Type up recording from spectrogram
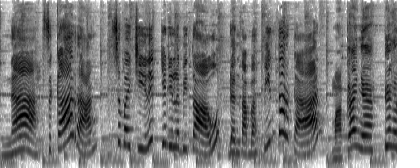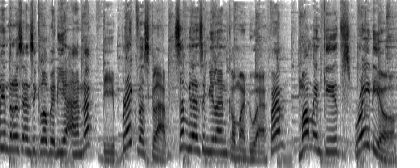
Nah, sekarang Sobat Cilik jadi lebih tahu dan tambah pintar kan? Makanya, dengerin terus ensiklopedia anak di Breakfast Club 99,2 FM Mom and Kids Radio.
